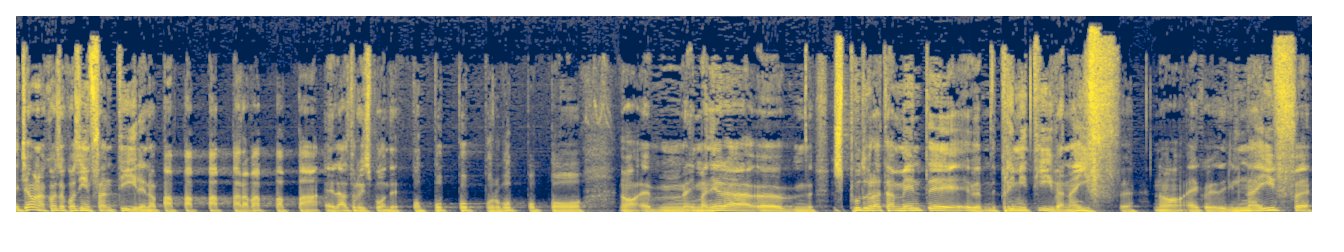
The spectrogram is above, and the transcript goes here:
è già una cosa quasi infantile, no? pa, pa, pa, e l'altro risponde no? in maniera eh, spudoratamente eh, primitiva, naif. No? Ecco, il naif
